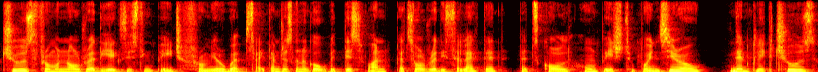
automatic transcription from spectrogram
choose from an already existing page from your website. I'm just going to go with this one that's already selected. That's called homepage 2.0. Then click choose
